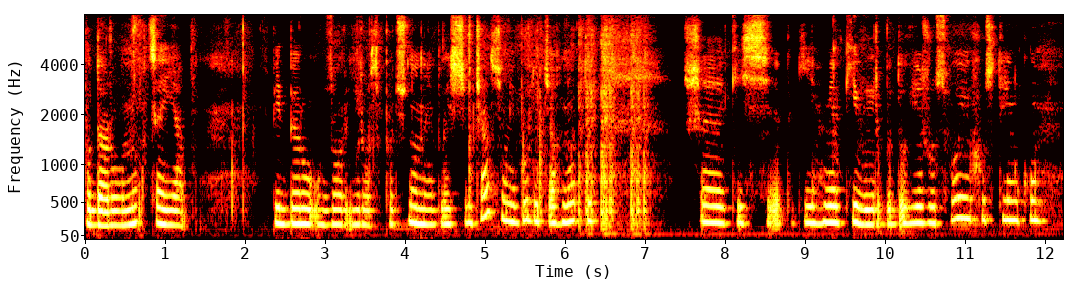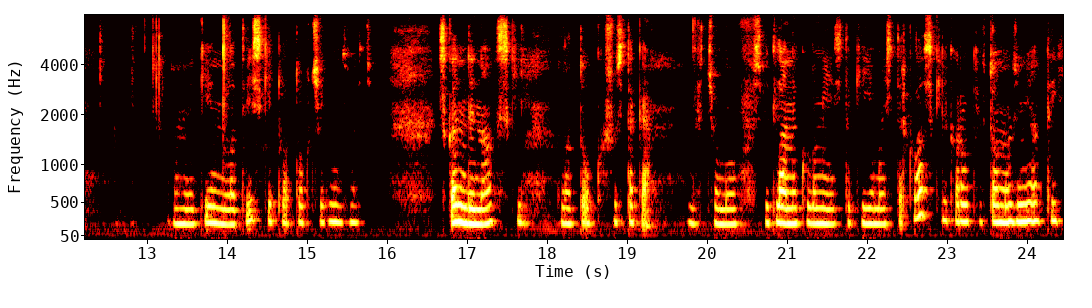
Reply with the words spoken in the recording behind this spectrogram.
подарунок. Це я підберу узор і розпочну найближчим часом і буду тягнути ще якісь такі мілкі вироби. Дов'яжу свою хустинку. Е, Який він латвійський платок, чи як називається? Скандинавський платок, щось таке. В цьому в Світлани Коломієць такий є майстер-клас кілька років тому знятий.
